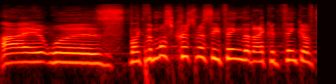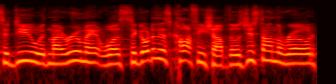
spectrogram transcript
I was like the most Christmassy thing that I could think of to do with my roommate was to go to this coffee shop that was just on the road,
